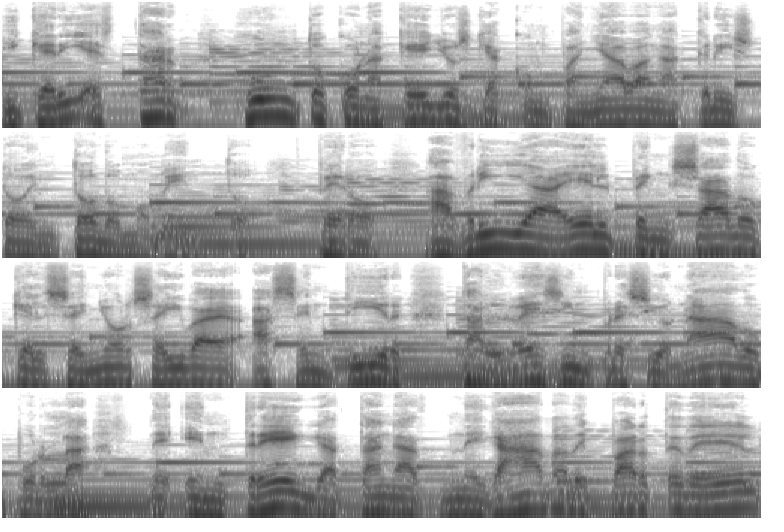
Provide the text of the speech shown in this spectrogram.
y quería estar junto con aquellos que acompañaban a Cristo en todo momento. Pero habría él pensado que el Señor se iba a sentir tal vez impresionado por la eh, entrega tan abnegada de parte de él.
